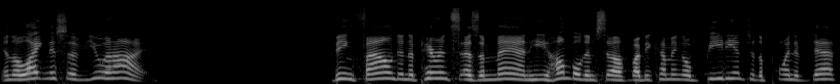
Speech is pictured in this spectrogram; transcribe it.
in the likeness of you and I. Being found in appearance as a man, he humbled himself by becoming obedient to the point of death,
